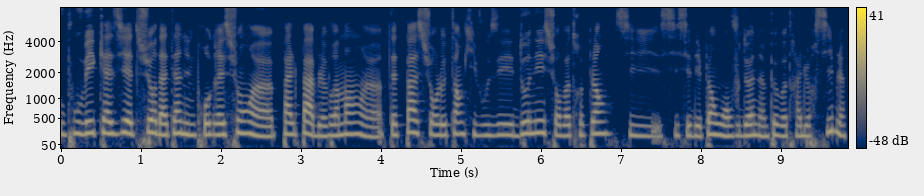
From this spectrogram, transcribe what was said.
vous pouvez quasi être sûr d'atteindre une progression euh, palpable. Vraiment, euh, peut-être pas sur le temps qui vous est donné sur votre plan, si, si c'est des plans où on vous donne un peu votre allure cible.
